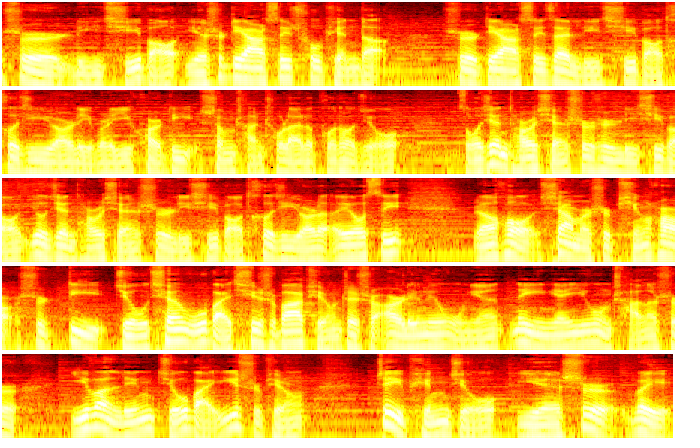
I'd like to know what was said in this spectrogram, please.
是李奇堡，也是 DRC 出品的，是 DRC 在李奇堡特级园里边的一块地生产出来的葡萄酒。左箭头显示是李奇堡，右箭头显示李奇堡特级园的 AOC。然后下面是瓶号，是第九千五百七十八瓶，这是二零零五年那一年一共产了是一万零九百一十瓶，这瓶酒也是为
